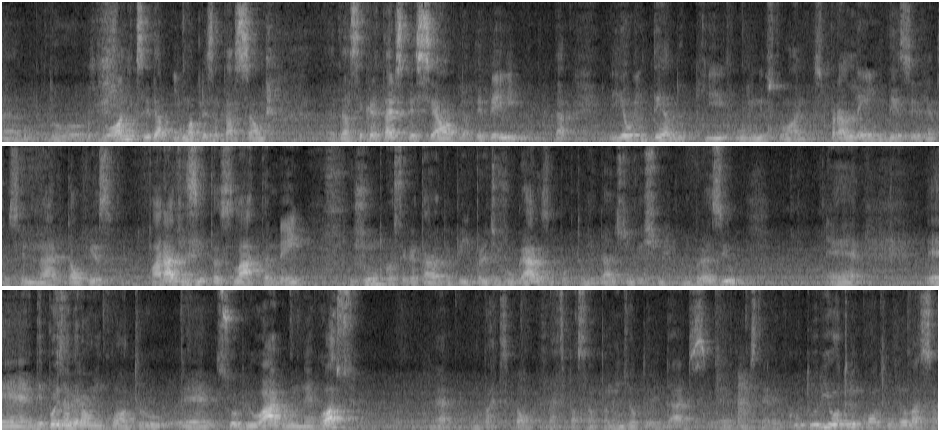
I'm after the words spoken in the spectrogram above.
é, do, do Onyx e, da, e, uma apresentação da secretária especial da PPI. Tá? E eu entendo que o ministro Onyx, para além desse evento seminário, talvez fará visitas lá também, junto com a secretária da PPI, para divulgar as oportunidades de investimento no Brasil. É, é, depois haverá um encontro é, sobre o agronegócio, né, com participação, participação também de autoridades é, do Ministério da Agricultura, e outro encontro de inovação.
